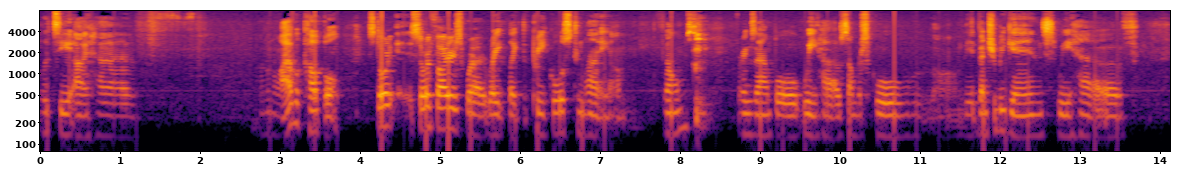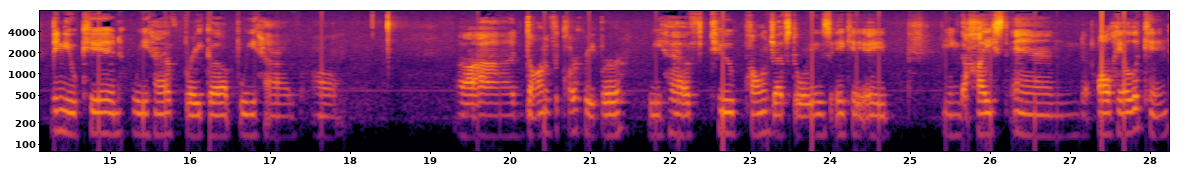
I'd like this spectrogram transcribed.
let's see. I have. I don't know. I have a couple story story fires where I write like the prequels to my um, films. For example, we have Summer School, um, The Adventure Begins. We have The New Kid. We have Breakup. We have um, uh, Dawn of the Clark Reaper. We have two Paul and Jeff stories, aka being the heist and all hail the king.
